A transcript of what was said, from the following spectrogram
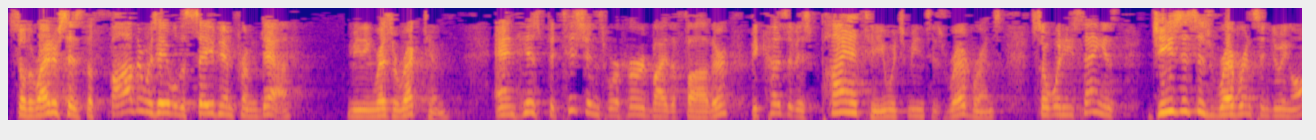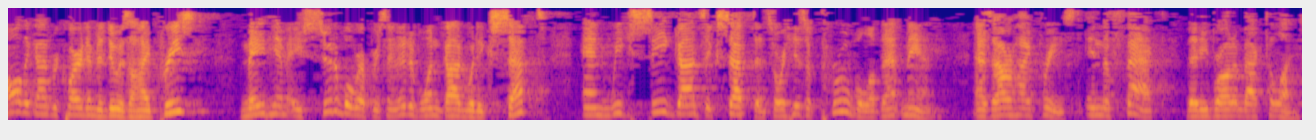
So the writer says the Father was able to save him from death, meaning resurrect him, and his petitions were heard by the Father because of his piety, which means his reverence. So what he's saying is Jesus' reverence in doing all that God required him to do as a high priest made him a suitable representative, one God would accept, and we see God's acceptance or his approval of that man as our high priest in the fact that he brought him back to life,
